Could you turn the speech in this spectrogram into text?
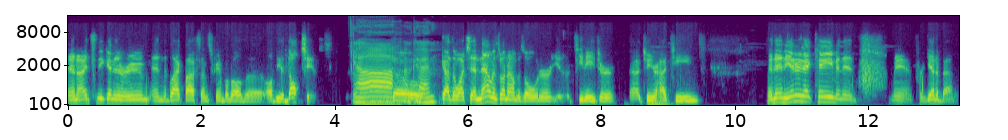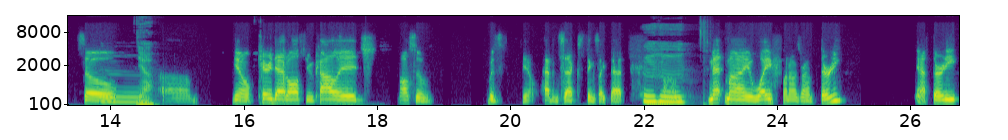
and I'd sneak into the room, and the black box unscrambled all the all the adult channels. Ah, so okay. Got to watch them. That was when I was older, you know, teenager, uh, junior high teens, and then the internet came, and then man, forget about it. So mm. yeah, um, you know, carried that all through college. Also, was you know having sex, things like that. Mm-hmm. Um, met my wife when I was around thirty yeah, 30.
